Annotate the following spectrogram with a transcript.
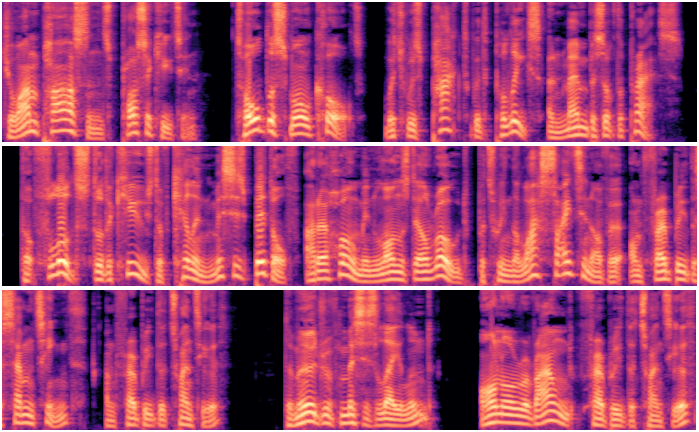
Joanne Parsons, prosecuting, told the small court, which was packed with police and members of the press, that Flood stood accused of killing Mrs. Biddolph at her home in Lonsdale Road between the last sighting of her on February the 17th and February the 20th, the murder of Mrs. Leyland on or around February the 20th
